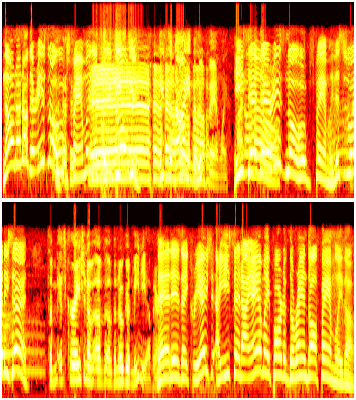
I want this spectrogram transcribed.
No, no, no. There is no Hoops family. That's what he told me. He's denying the Hoop family. He said know. there is no Hoops family. This is what he said. It's, a, it's creation of, of, of the no good media, apparently. That is a creation. He said, I am a part of the Randolph family, though.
